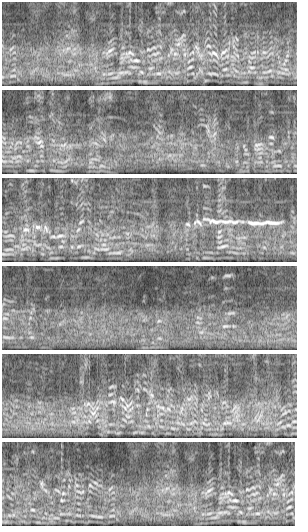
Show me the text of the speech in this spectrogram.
पण करते तर. आता रविवार असल्यामुळे सात फिरदार का मारण्यासारखा वाटलाय मला. संडे असल्यामुळं गर्दी नाही तर लवकर आता बघू किती वेळ बाहेर पडतो दोन वाजता लाईनीला लागलं होतं. आता किती बाहेर किती वाजता पडतोय काय माहीत नाही. गर्दी अक्षरशः आम्ही वैतागलोय पर्याय लाईनीला तू पण गर्दी करते तर सात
